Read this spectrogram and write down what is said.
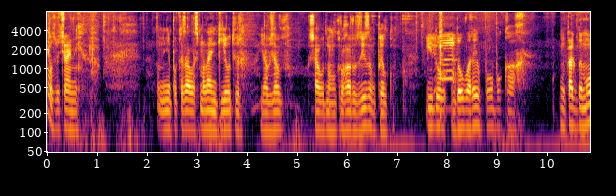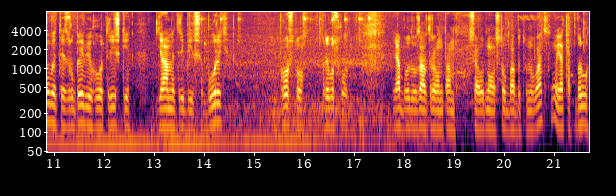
Ну, звичайний. Мені показалось маленький отвір. Я взяв ще одного круга розрізав пилку і дов- доварив по боках. Ну так би мовити, зробив його трішки діаметрі більше. Бурить просто превосходно. Я буду завтра вон там ще одного стовба бетонувати. Ну я так беру,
